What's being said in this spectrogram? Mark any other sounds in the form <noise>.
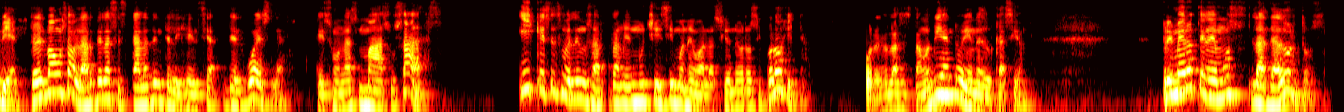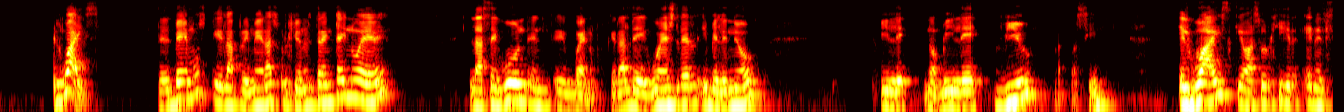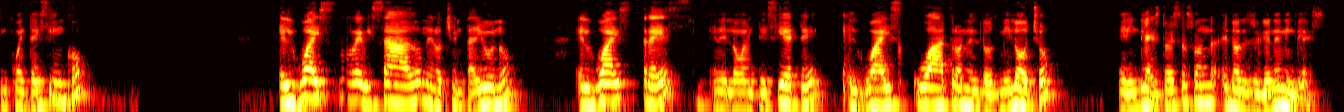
bien, entonces vamos a hablar de las escalas de inteligencia del Wechsler, que son las más usadas y que se suelen usar también muchísimo en evaluación neuropsicológica. Por eso las estamos viendo y en educación. Primero tenemos las de adultos, el WISE. Entonces vemos que la primera surgió en el 39, la segunda, bueno, que era el de Wechsler y Villeneuve, no, Villeview, algo así. El WISE, que va a surgir en el 55, el WISE revisado en el 81, el WISE 3 en el 97, el WISE 4 en el 2008, en inglés, todos estos son donde surgieron en inglés.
